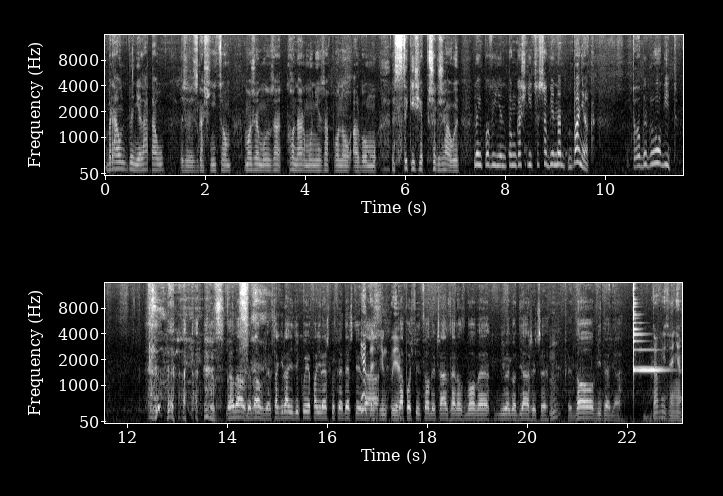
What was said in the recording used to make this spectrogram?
Brown by nie latał z, z gaśnicą, może mu za, konar mu nie zapłonął, albo mu styki się przegrzały. No i powinien tą gaśnicę sobie na baniak. To by było git. No dobrze, dobrze. W takim razie dziękuję Panie Leszku serdecznie Ja za, też dziękuję. za poświęcony czas, za rozmowę. Miłego dnia życzę. Do widzenia. Do widzenia.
